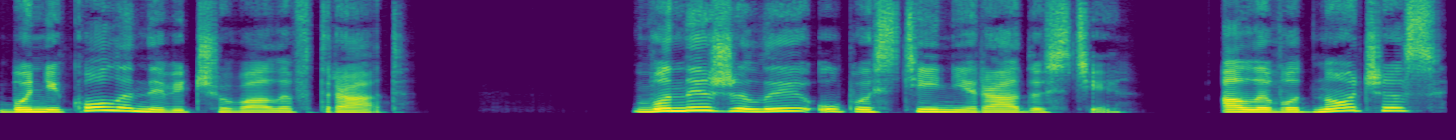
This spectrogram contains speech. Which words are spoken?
бо ніколи не відчували втрат. Вони жили у постійній радості, але водночас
